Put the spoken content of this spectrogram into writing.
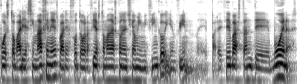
puesto varias imágenes, varias fotografías tomadas con el Xiaomi Mi 5 y en fin, parece bastante buenas.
